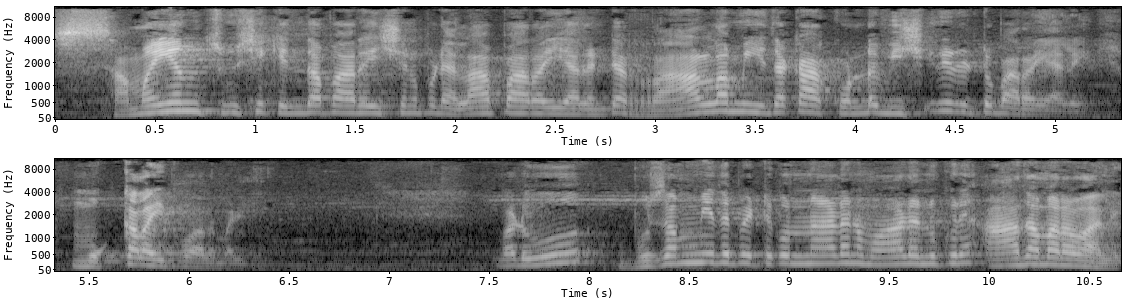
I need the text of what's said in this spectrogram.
సమయం చూసి కింద పారేసినప్పుడు ఎలా పారేయాలంటే రాళ్ళ మీద కాకుండా విసిరినట్టు పారేయాలి. ముక్కలైపోవాలి మళ్ళీ. వాడు భుజం మీద పెట్టుకున్నాడని వాడు అనుకుని ఆదమరవాలి.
